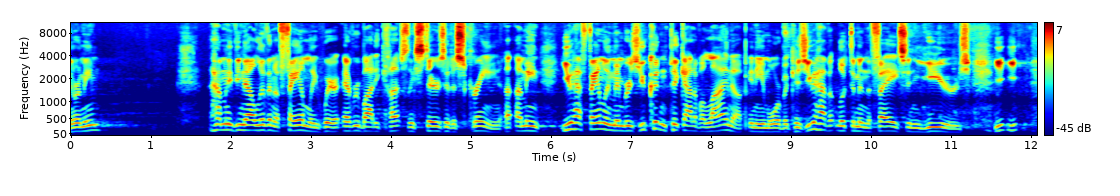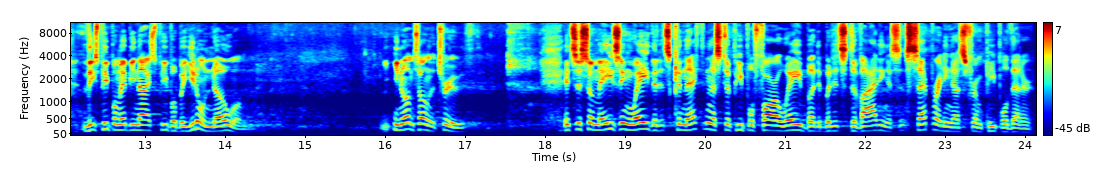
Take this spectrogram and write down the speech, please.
You know what I mean? How many of you now live in a family where everybody constantly stares at a screen? I mean, you have family members you couldn't pick out of a lineup anymore because you haven't looked them in the face in years. You, you, these people may be nice people, but you don't know them. You know I'm telling the truth. It's this amazing way that it's connecting us to people far away, but, but it's dividing us, it's separating us from people that are,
